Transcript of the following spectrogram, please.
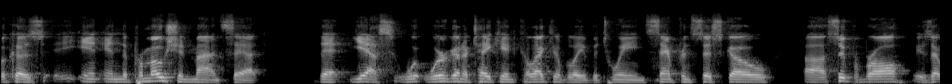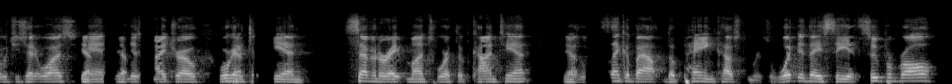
because in, in the promotion mindset that yes, we're, we're going to take in collectively between San Francisco, uh, Super Brawl. Is that what you said it was? Yep, And yep. this Nitro, we're going Yep. to take in seven or eight months worth of content. Yep. But let's think about the paying customers. What did they see at Super Brawl?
